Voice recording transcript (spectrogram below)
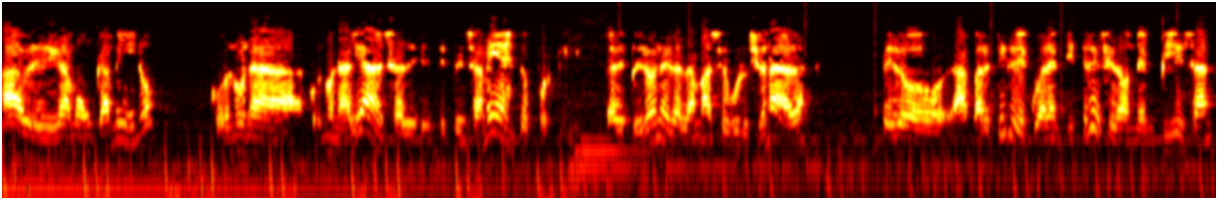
abre, digamos, un camino con una con una alianza de, de pensamientos, porque la de Perón era la más evolucionada, pero a partir del 43 es donde empiezan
